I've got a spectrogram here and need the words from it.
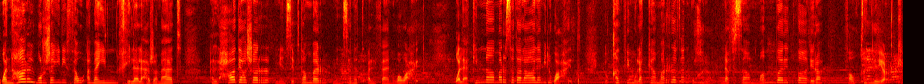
وانهار البرجين الثوأمين خلال هجمات الحادي عشر من سبتمبر من سنة 2001 ولكن مرصد العالم الواحد يقدم لك مرة أخرى نفس منظر الطائرة فوق نيويورك.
